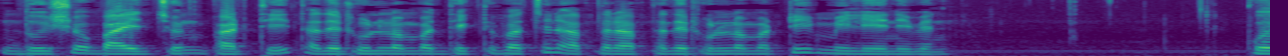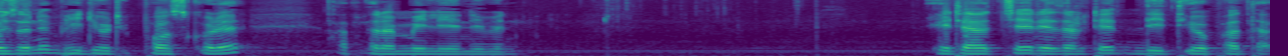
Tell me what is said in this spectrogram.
দুইশো বাইশ জন প্রার্থী তাদের রোল নম্বর দেখতে পাচ্ছেন। আপনারা আপনাদের রোল নম্বরটি মিলিয়ে নেবেন। প্রয়োজনে ভিডিওটি পজ করে আপনারা মিলিয়ে নেবেন। এটা হচ্ছে রেজাল্টের দ্বিতীয় পাতা।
